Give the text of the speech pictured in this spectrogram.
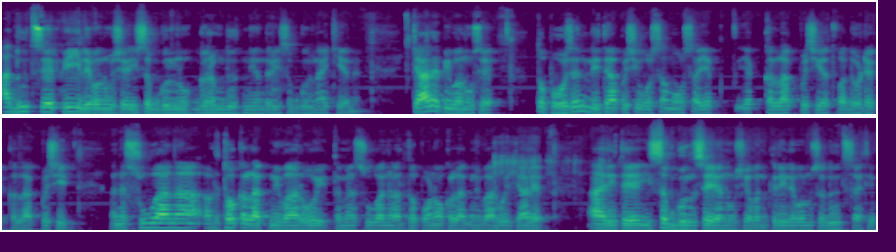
આ દૂધ છે, પી લેવાનું છે ઈસબગુલનું ગરમ દૂધની અંદર ઈસબગુલ નાખી અને ક્યારે પીવાનું છે? તો ભોજન લીધા પછી ઓછામાં ઓછા એક એક કલાક પછી અથવા દોઢેક કલાક પછી અને સુવાના અડધો કલાકની વાર હોય, તમે સુવાના અડધો પોણો કલાકની વાર હોય ત્યારે આ રીતે ઈસબગુલ છે એનું સેવન કરી લેવાનું છે દૂધ સાથે.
